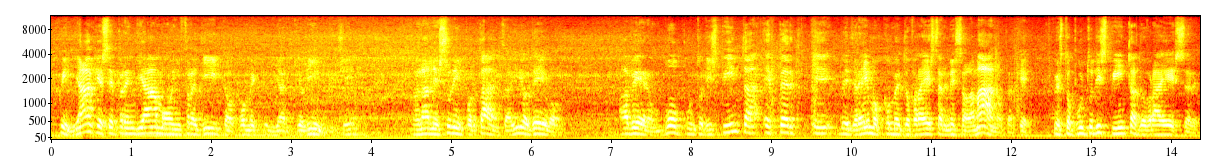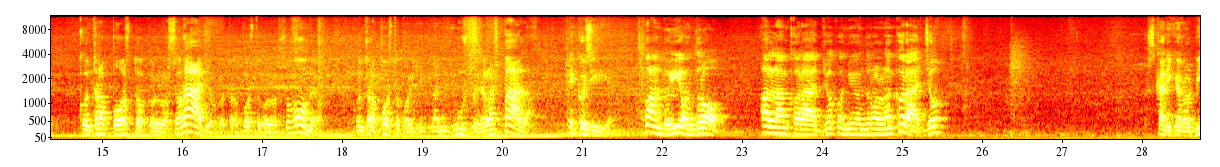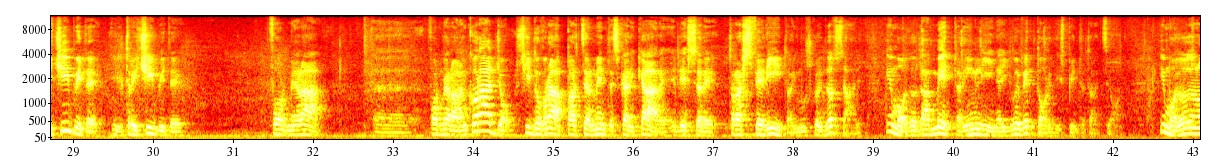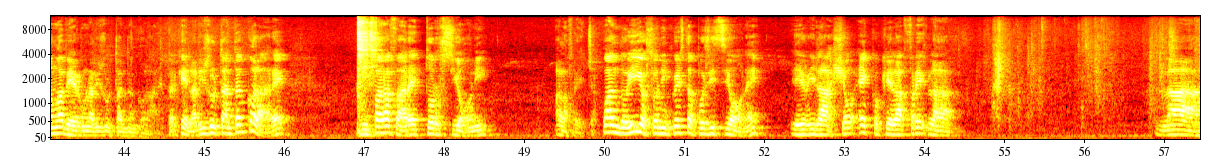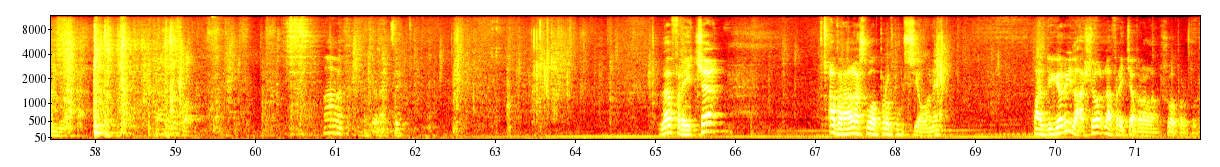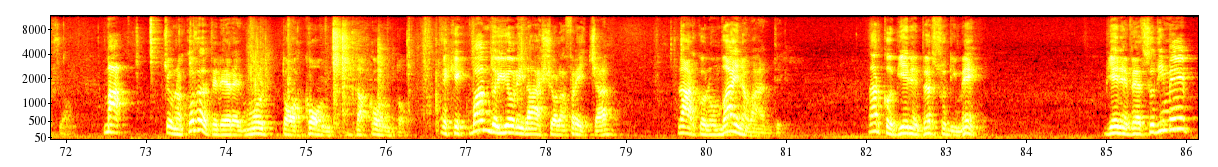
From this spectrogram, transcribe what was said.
Quindi anche se prendiamo infradito come gli archi olimpici non ha nessuna importanza. Io devo avere un buon punto di spinta e, per, e vedremo come dovrà essere messa la mano perché questo punto di spinta dovrà essere contrapposto con l'osso radio, contrapposto con l'osso omero, contrapposto con i muscoli della spalla e così via. Quando io andrò all'ancoraggio, quando io andrò all'ancoraggio, scaricherò il bicipite, il tricipite formerà, eh, formerà l'ancoraggio, si dovrà parzialmente scaricare ed essere trasferito ai muscoli dorsali in modo da mettere in linea i due vettori di spinta e trazione in modo da non avere una risultante angolare, perché la risultante angolare mi farà fare torsioni alla freccia. Quando io sono in questa posizione e rilascio, ecco che la, la, la la freccia avrà la sua propulsione. Quando io rilascio, la freccia avrà la sua propulsione ma c'è una cosa da tenere molto conto, da conto, è che quando io rilascio la freccia, l'arco non va in avanti, l'arco viene verso di me, viene verso di me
